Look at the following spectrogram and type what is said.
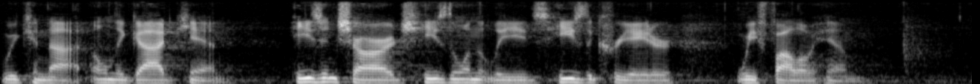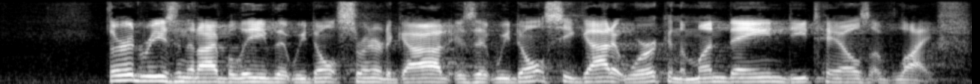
We cannot. Only God can. He's in charge, He's the one that leads, He's the creator. We follow Him. Third reason that I believe that we don't surrender to God is that we don't see God at work in the mundane details of life.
